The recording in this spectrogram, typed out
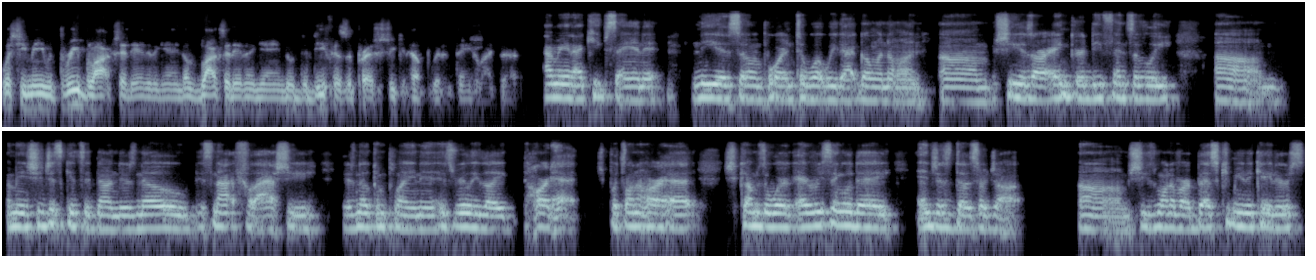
What she mean with three blocks at the end of the game. Those blocks at the end of the game, the, the defensive pressure she can help with and things like that. I mean, I keep saying it. Nia is so important to what we got going on. Um, she is our anchor defensively. Um, I mean, she just gets it done. There's no, it's not flashy. There's no complaining. It's really like hard hat. She puts on a hard hat. She comes to work every single day and just does her job. Um, she's one of our best communicators.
